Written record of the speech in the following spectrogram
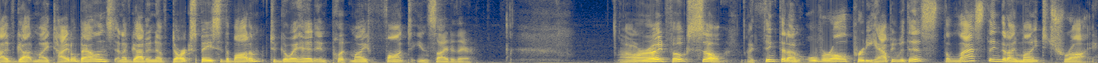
I've got my title balanced and I've got enough dark space at the bottom to go ahead and put my font inside of there. All right, folks. So I think that I'm overall pretty happy with this. The last thing that I might try,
